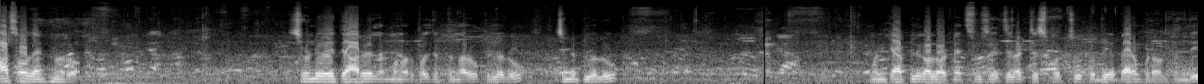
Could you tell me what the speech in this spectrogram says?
ఆరు ಸಾವಿರದ ఎంటునూరు చూడండి అయితే ఆరు వేల ఎనిమిది రూపాయలు చెప్తున్నారు పిల్లలు చిన్న పిల్లలు మనకి యాపిల్ కావాలి వాటిని చూసి సెలెక్ట్ చేసుకోవచ్చు కొద్దిగా బేరం కూడా ఉంటుంది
